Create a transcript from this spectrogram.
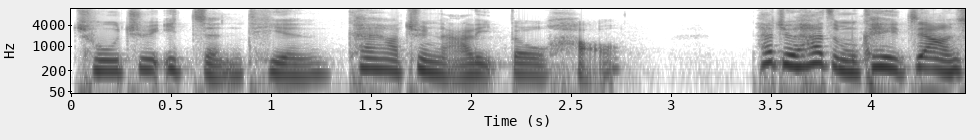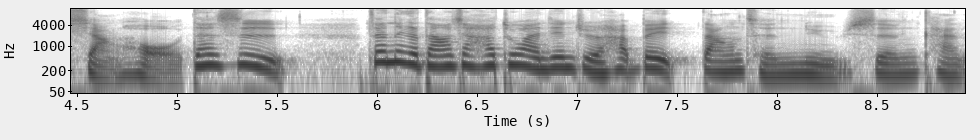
出去一整天，看要去哪里都好。他觉得他怎么可以这样想吼？但是在那个当下，他突然间觉得他被当成女生看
